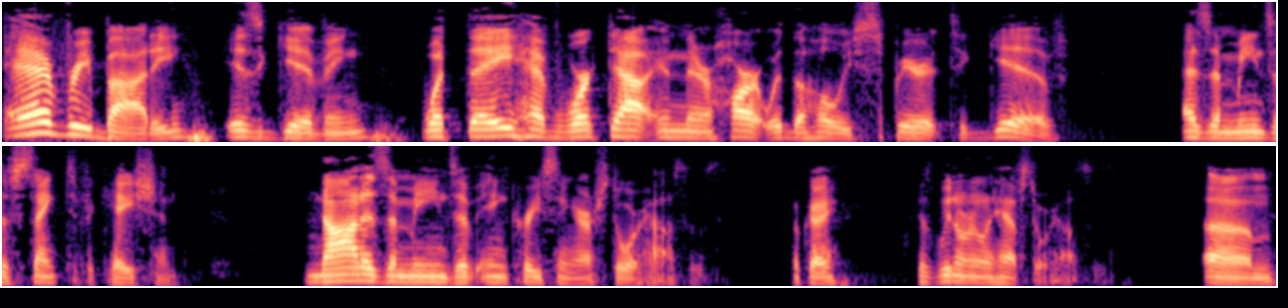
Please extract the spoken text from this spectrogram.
everybody is giving what they have worked out in their heart with the Holy Spirit to give as a means of sanctification, not as a means of increasing our storehouses. Okay? Because we don't really have storehouses. Um,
